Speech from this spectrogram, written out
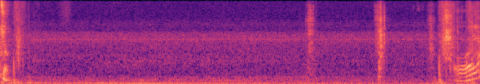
Tucho. Hola.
